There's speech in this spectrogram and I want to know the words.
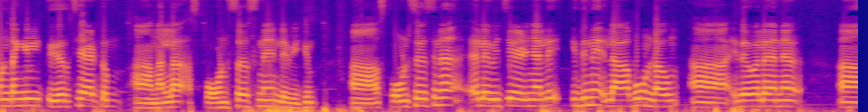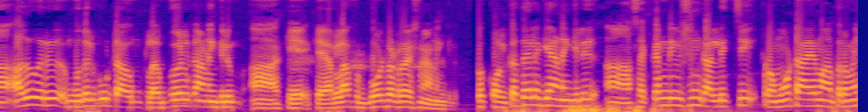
ഉണ്ടെങ്കിൽ തീർച്ചയായിട്ടും നല്ല സ്പോൺസേഴ്സിനെ ലഭിക്കും. സ്പോൺസേഴ്സിന് ലഭിച്ചു കഴിഞ്ഞാൽ ഇതിന് ലാഭം ഉണ്ടാവും. ഇതേപോലെ തന്നെ അത് ഒരു മുതൽക്കൂട്ടാവും ക്ലബ്ബുകൾക്കാണെങ്കിലും ആ, കേരള ഫുട്ബോൾ ഫെഡറേഷൻ ആണെങ്കിലും. ഇപ്പൊ കൊൽക്കത്തയിലൊക്കെ ആണെങ്കിൽ സെക്കൻഡ് ഡിവിഷൻ കളിച്ച് പ്രൊമോട്ട് ആയ മാത്രമേ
